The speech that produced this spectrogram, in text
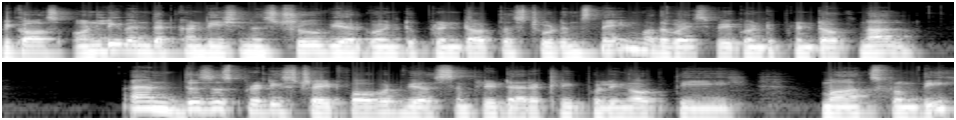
because only when that condition is true, we are going to print out the student's name. Otherwise, we're going to print out null. And this is pretty straightforward. We are simply directly pulling out the marks from the,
